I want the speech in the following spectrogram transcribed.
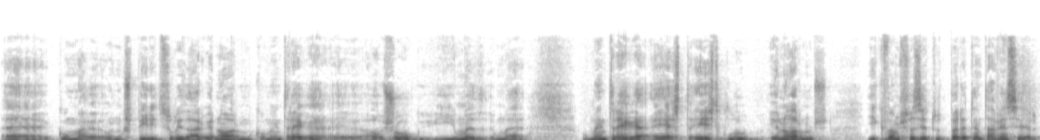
uh, com uma, um espírito solidário enorme, com uma entrega uh, ao jogo e uma, uma, uma entrega a este, a este clube enormes e que vamos fazer tudo para tentar vencer.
